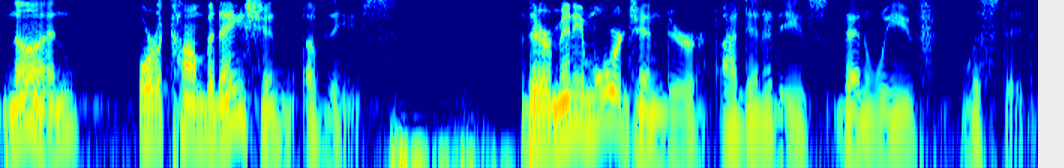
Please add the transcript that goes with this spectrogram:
none, or a combination of these. There are many more gender identities than we've listed.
